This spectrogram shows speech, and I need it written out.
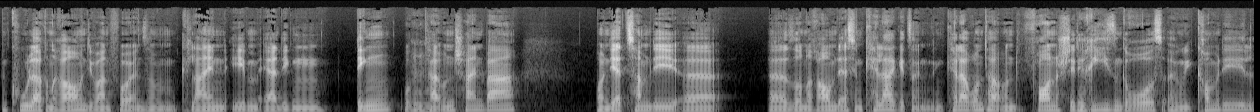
einen cooleren Raum. Die waren vorher in so einem kleinen, ebenerdigen Ding, total unscheinbar. Und jetzt haben die äh, äh, so einen Raum, der ist im Keller, geht so in den Keller runter und vorne steht riesengroß irgendwie Comedy,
